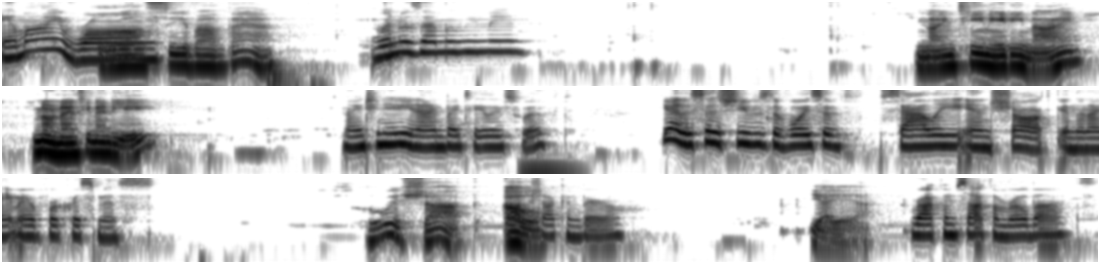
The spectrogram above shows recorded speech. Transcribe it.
Am I wrong? We'll see about that. When was that movie made? 1989? No, 1998? 1989 by Taylor Swift. Yeah, this says she was the voice of Sally and Shock in The Nightmare Before Christmas. Who is Shock? Bob Oh, Shock and Barrel. yeah, yeah, yeah. Rock'em Sock'em Robots.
